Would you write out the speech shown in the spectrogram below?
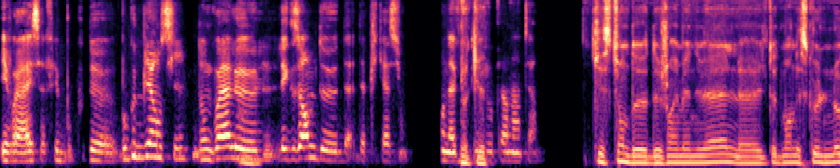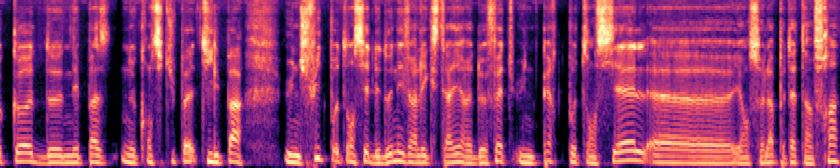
et, voilà, et ça fait beaucoup de, beaucoup de bien aussi. Donc voilà mmh. l'exemple le, d'application qu'on a pu okay. développer en interne. Question de, de Jean-Emmanuel, euh, il te demande est-ce que le no-code pas, ne constitue-t-il pas une fuite potentielle des données vers l'extérieur et de fait une perte potentielle euh, et en cela peut-être un frein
